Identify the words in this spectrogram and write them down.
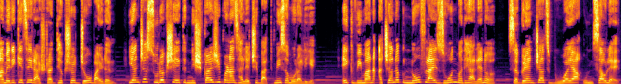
अमेरिकेचे राष्ट्राध्यक्ष जो बायडन यांच्या सुरक्षेत निष्काळजीपणा झाल्याची बातमी समोर आलीय. एक विमान अचानक नो फ्लाय झोनमध्ये आल्यानं सगळ्यांच्याच भुवया उंचावल्या आहेत.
